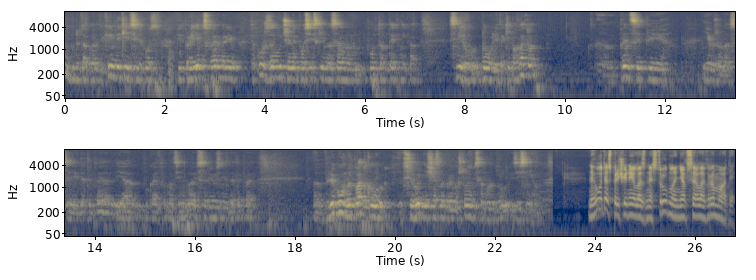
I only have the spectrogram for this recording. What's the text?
буду так говорити, керівників сільхозпідприємств, фермерів, також залучені по сільським населеним пунктам техніка. Снігу доволі таки багато. Е, В принципі, є вже у нас і ДТП, я поки інформації не маю, серйозність ДТП. В будь-якому випадку сьогодні зараз ми перелаштуємося на боротьбу зі снігом. Негода спричинила знеструмлення в селах громади,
